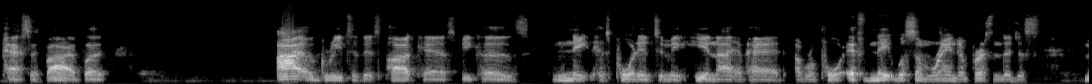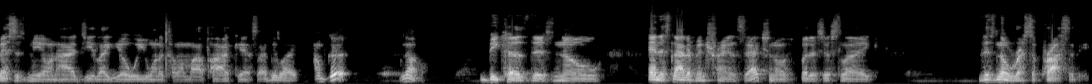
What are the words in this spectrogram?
pass it by. But I agree to this podcast because Nate has poured into me. He and I have had a rapport. If Nate was some random person that just messaged me on IG like, "Yo, you want to come on my podcast?" I'd be like, "I'm good." No, because there's no, and it's not even transactional, but it's just like there's no reciprocity.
